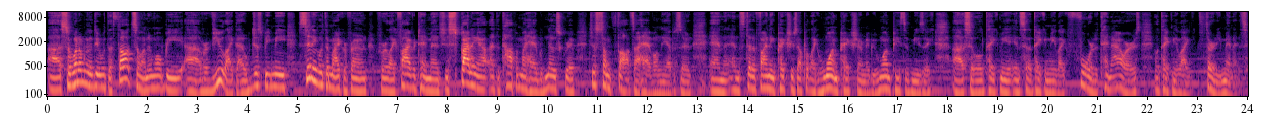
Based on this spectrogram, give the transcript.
Uh, so what I'm going to do with the thoughts on it won't be a review like that. It will just be me sitting with the microphone for like five or ten minutes just spouting out at the top of my head with no script just some thoughts I have on the episode. And, and instead of finding pictures I'll put like one picture maybe one piece of music. Uh, so it'll take me instead of taking me like four to ten hours, it'll take me like 30 minutes.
